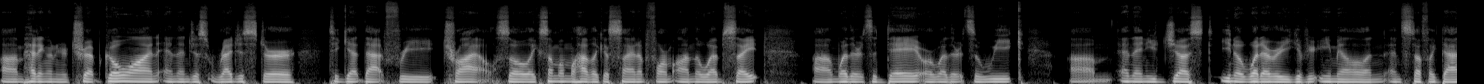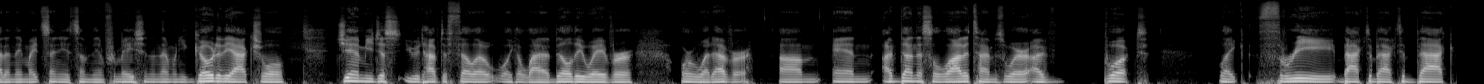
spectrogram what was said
um, heading on your trip, go on and then just register to get that free trial. So, like, someone will have like a sign up form on the website, um, whether it's a day or whether it's a week um, and then you just you know whatever you give your email and, and stuff like that and they might send you some of the information. And then when you go to the actual gym you just you would have to fill out like a liability waiver or whatever. Um, and i've done this a lot of times where i've booked like three back to back to back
